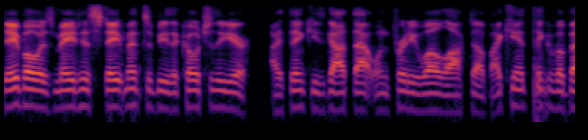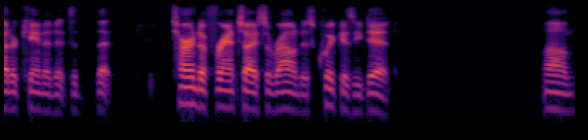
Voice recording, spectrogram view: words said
Daboll has made his statement to be the coach of the year. I think he's got that one pretty well locked up. I can't think of a better candidate to, that turned a franchise around as quick as he did. Um,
